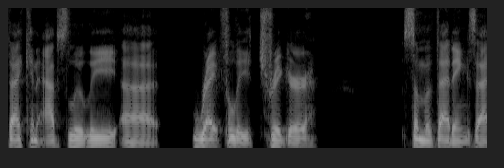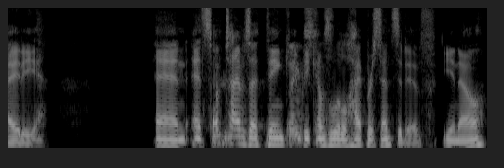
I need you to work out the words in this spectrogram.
that can absolutely uh, rightfully trigger some of that anxiety. And and mm-hmm. sometimes I think Thanks. it becomes a little hypersensitive, you know?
